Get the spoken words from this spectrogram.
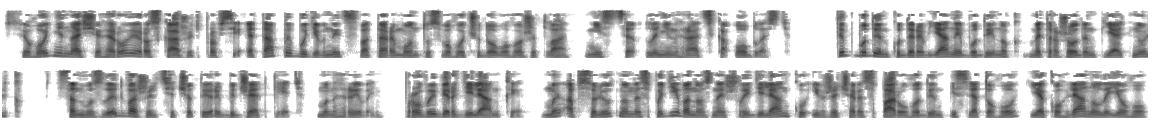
Сьогодні наші герої розкажуть про всі етапи будівництва та ремонту свого чудового житла, місце Ленінградська область. Тип будинку дерев'яний будинок, метраж 1,5,0, санвузли 2 жильці 4, бюджет 5 мон гривень. Про вибір ділянки. Ми абсолютно несподівано знайшли ділянку і вже через пару годин після того, як оглянули його,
